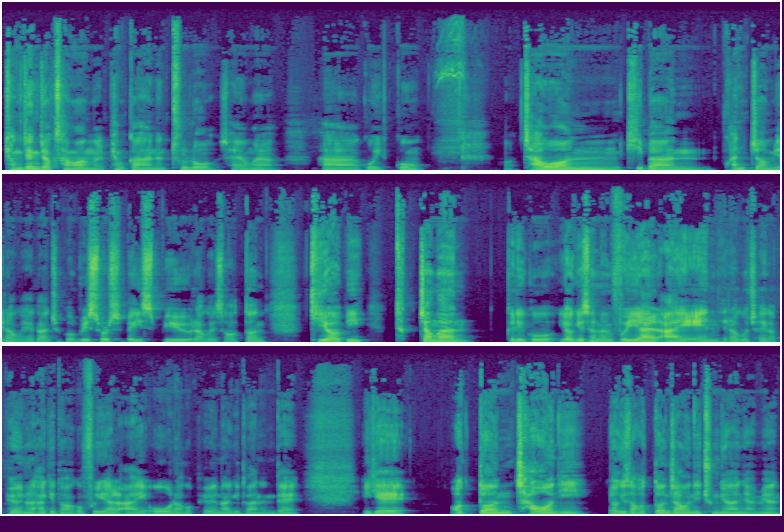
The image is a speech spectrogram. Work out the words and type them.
경쟁적 상황을 평가하는 툴로 사용하고 있고 어, 자원 기반 관점이라고 해가지고 resource based view라고 해서 어떤 기업이 특정한 그리고 여기서는 VRIN이라고 저희가 표현을 하기도 하고 VRIO라고 표현하기도 하는데 이게 어떤 자원이 여기서 어떤 자원이 중요하냐면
